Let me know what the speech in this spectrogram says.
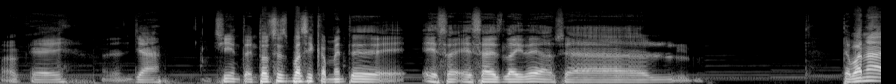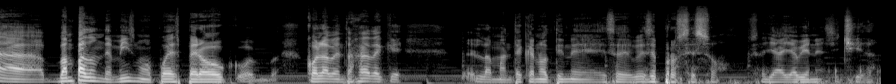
Ok, ya. Sí, ent- entonces básicamente esa, esa es la idea, o sea, te van a van para donde mismo, pues, pero co- con, la ventaja de que la manteca no tiene ese, ese proceso, o sea, ya, ya viene así chida.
